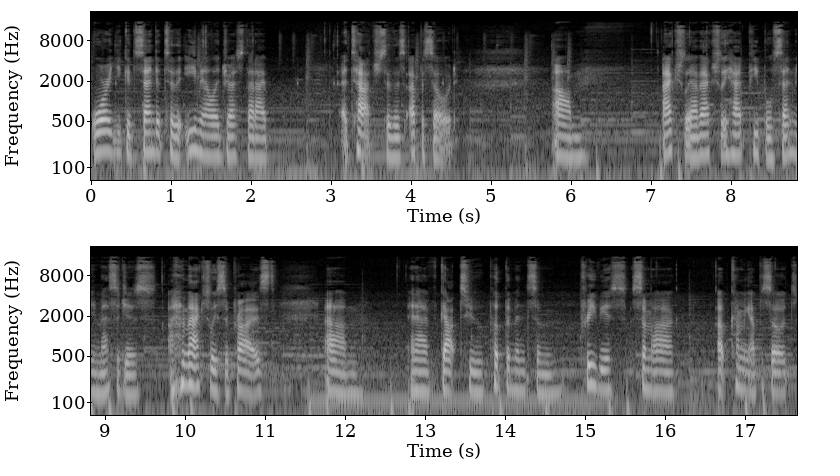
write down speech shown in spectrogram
or you could send it to the email address that I attached to this episode. Um, actually, I've actually had people send me messages I'm actually surprised. Um, and I've got to put them in some previous, some uh, upcoming episodes.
